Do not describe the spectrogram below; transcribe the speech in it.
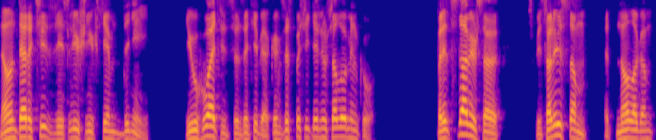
Но он торчит здесь лишних семь дней и ухватится за тебя, как за спасительную соломинку. Представишься специалистом, этнологом,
